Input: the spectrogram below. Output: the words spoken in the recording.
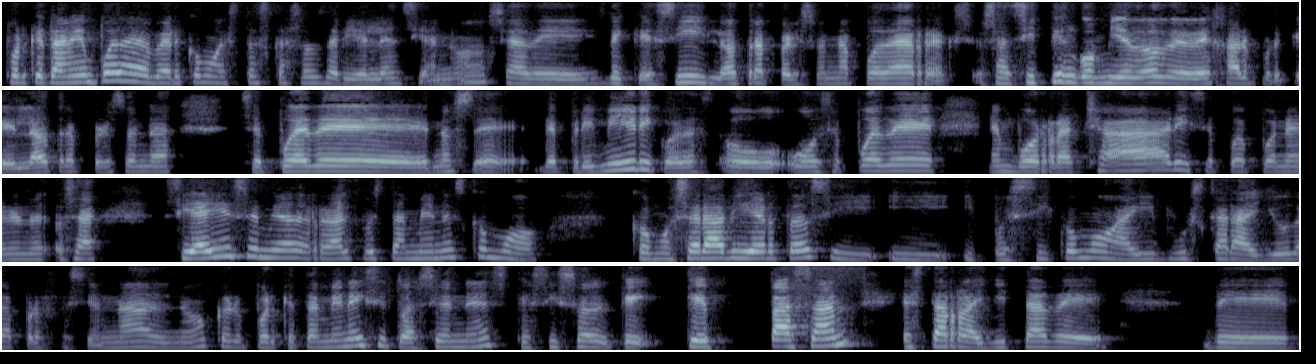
porque también puede haber como estas casos de violencia, ¿no? O sea, de, de, que sí, la otra persona pueda reaccionar, o sea, sí tengo miedo de dejar porque la otra persona se puede, no sé, deprimir y, o, o, se puede emborrachar y se puede poner en, o sea, si hay ese miedo real, pues también es como como ser abiertos y, y, pues sí como ahí buscar ayuda profesional, ¿no? Porque también hay situaciones que sí son, que, que pasan esta rayita de, de,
